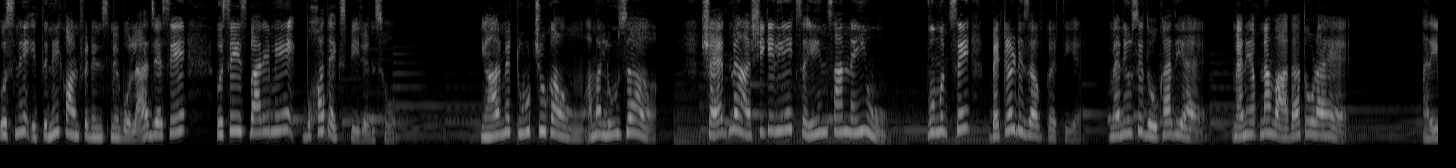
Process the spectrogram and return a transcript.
उसने इतने कॉन्फिडेंस में बोला जैसे उसे इस बारे में बहुत एक्सपीरियंस हो। यार, मैं टूट चुका हूँ। अमा लूजर शायद मैं आशी के लिए एक सही इंसान नहीं हूँ। वो मुझसे बेटर डिजर्व करती है। मैंने उसे धोखा दिया है। मैंने अपना वादा तोड़ा है। अरे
